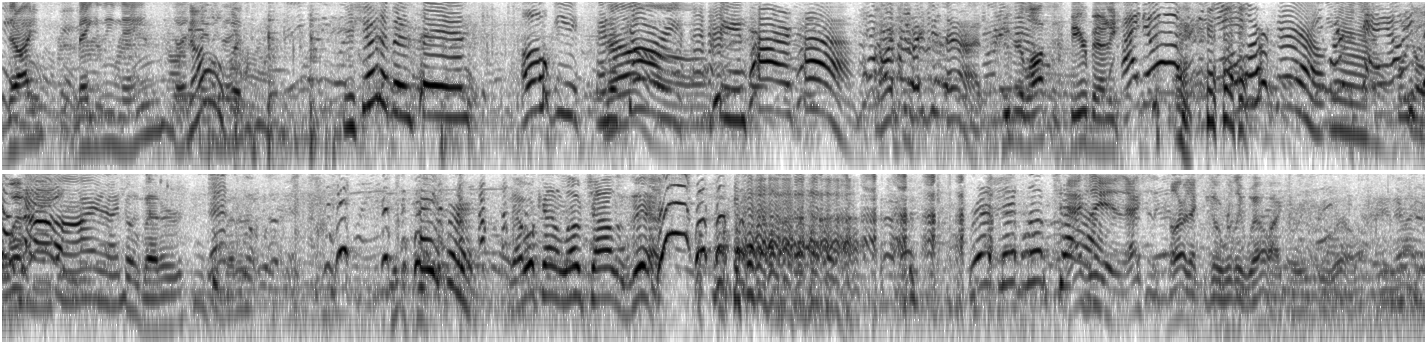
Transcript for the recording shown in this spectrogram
Did I make any name? Did No, say anything? You should have been saying Okie and Ascari the entire time. Why'd you, do that? Cougar lost his beer belly. I know. Look at It'll that. work out Works now. out. It's Oh, okay. I, I know better. Paper. Now, what kind of love child is this? Redneck love child. Actually, actually, the colors actually go really well. Actually, pretty well.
